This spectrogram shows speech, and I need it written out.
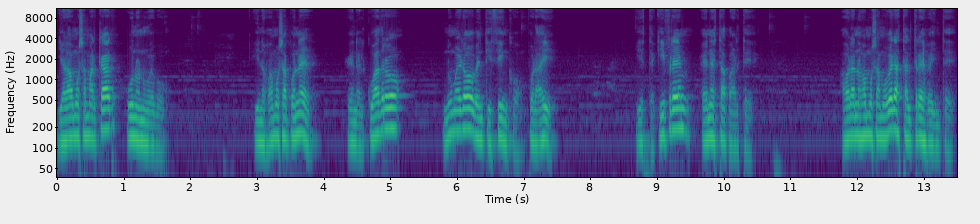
Y ahora vamos a marcar uno nuevo. Y nos vamos a poner en el cuadro número 25, por ahí. Y este keyframe en esta parte. Ahora nos vamos a mover hasta el 320.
